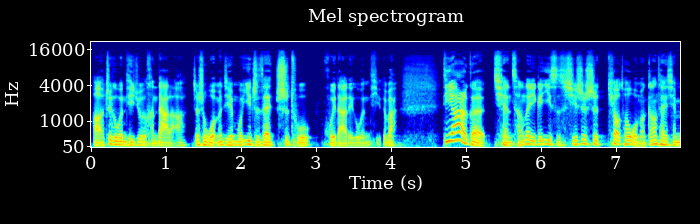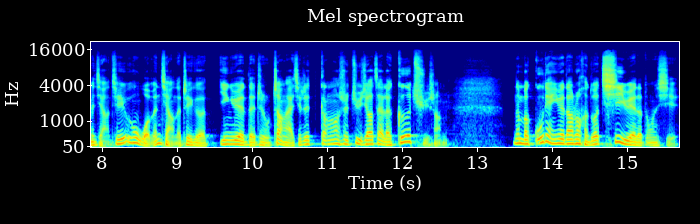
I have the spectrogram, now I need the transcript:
好，这个问题就很大了啊！这是我们节目一直在试图回答的一个问题，对吧？第二个浅层的一个意思，其实是跳脱我们刚才前面讲，其实因为我们讲的这个音乐的这种障碍，其实刚刚是聚焦在了歌曲上面。那么古典音乐当中很多器乐的东西，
